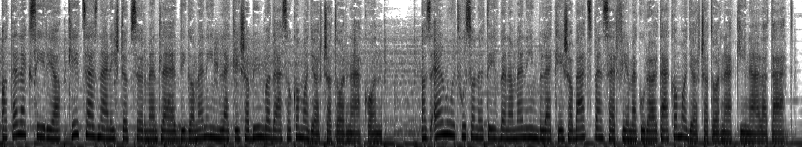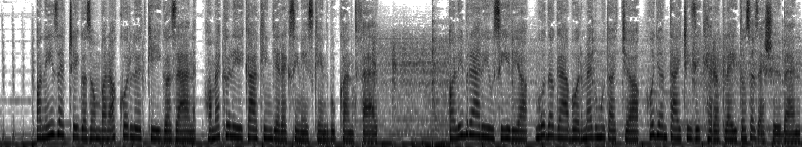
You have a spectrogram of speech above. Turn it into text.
A Telex írja, 200-nál is többször ment le eddig a Men in Black és a bűnvadászok a magyar csatornákon. Az elmúlt 25 évben a Men in Black és a Bud Spencer filmek uralták a magyar csatornák kínálatát. A nézettség azonban akkor lőtt ki igazán, ha Mekölé Kálkin gyerekszínészként bukkant fel. A Librarius írja, Goda Gábor megmutatja, hogyan tájcsizik Herakleitos az esőben.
